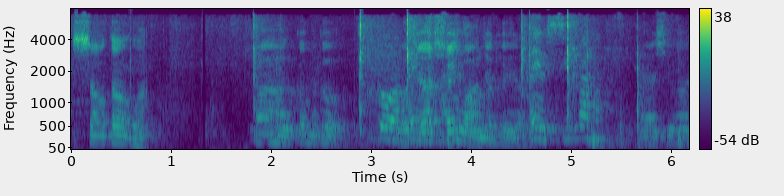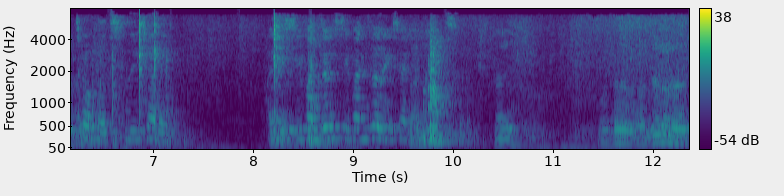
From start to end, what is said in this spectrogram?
烧稻管，饭够不够？够啊我只要吃一碗就可以了。还有稀饭吗？还有稀饭？凑合吃一下呗。还有稀饭，这个稀饭热一下就可以吃了。可以。我这我这个人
